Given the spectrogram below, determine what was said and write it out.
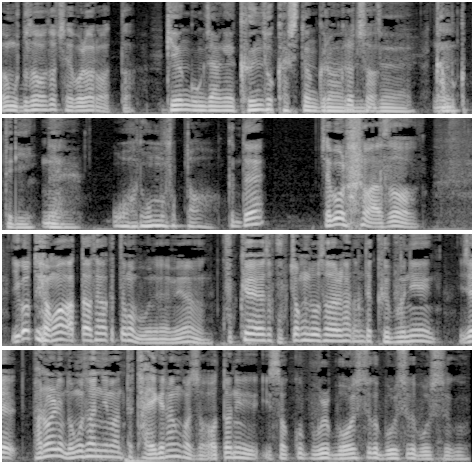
너무 무서워서 제보를 하러 왔다. 기흥 공장에 근속하시던 그런 그렇죠. 이제 간부급들이 네. 와, 너무 무섭다. 근데 제보를 하러 와서 이것도 영화 같다고 생각했던 건 뭐냐면 국회에서 국정조사를 하는데 그분이 이제 반올림 노무사님한테 다 얘기를 한 거죠. 어떤 일이 있었고 뭘, 뭘 쓰고 뭘 쓰고 뭘 쓰고.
